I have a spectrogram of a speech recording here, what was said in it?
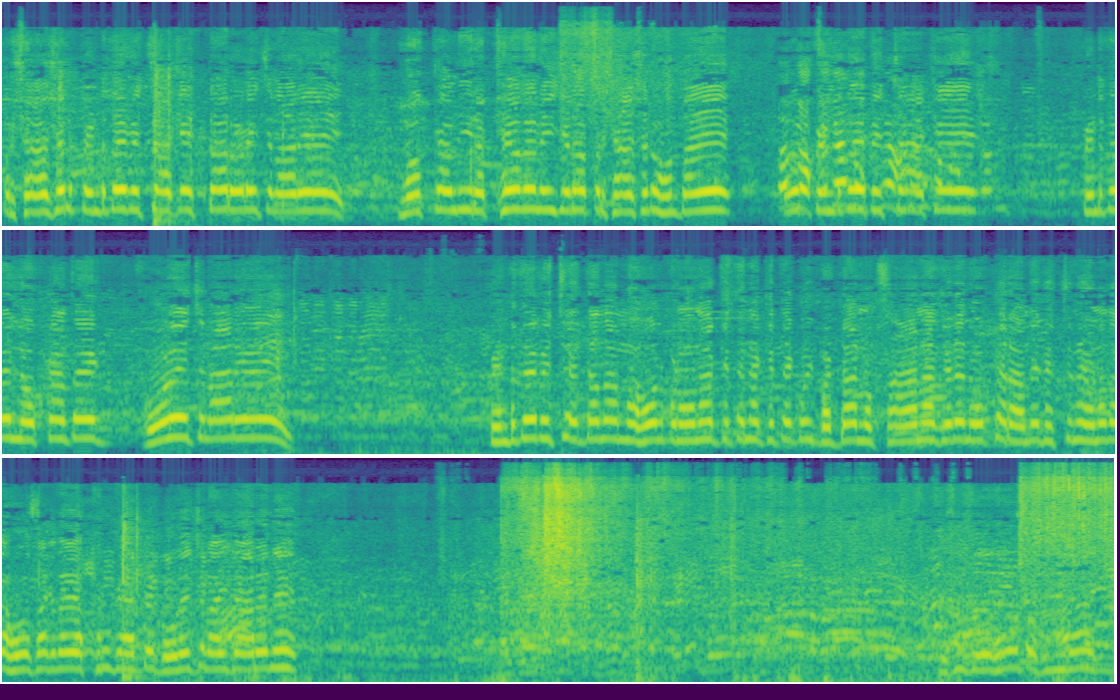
ਪ੍ਰਸ਼ਾਸਨ ਪਿੰਡ ਦੇ ਵਿੱਚ ਆ ਕੇ ਇੱਟਾਂ ਰੋੜੇ ਚਲਾ ਰਿਹਾ ਹੈ ਲੋਕਾਂ ਦੀ ਰੱਖਿਆ ਦਾ ਨਹੀਂ ਜਿਹੜਾ ਪ੍ਰਸ਼ਾਸਨ ਹੁੰਦਾ ਹੈ ਉਹ ਪਿੰਡ ਦੇ ਵਿੱਚ ਆ ਕੇ ਪਿੰਡ ਦੇ ਲੋਕਾਂ ਤੇ ਗੋਲੇ ਚਲਾ ਰਿਹਾ ਹੈ ਪਿੰਡ ਦੇ ਵਿੱਚ ਇਦਾਂ ਦਾ ਮਾਹੌਲ ਬਣਾਉਣਾ ਕਿਤੇ ਨਾ ਕਿਤੇ ਕੋਈ ਵੱਡਾ ਨੁਕਸਾਨ ਆ। ਜਿਹੜੇ ਲੋਕ ਘਰਾਂ ਦੇ ਵਿੱਚ ਨੇ, ਉਹਨਾਂ ਦਾ ਹੋ ਸਕਦਾ ਹੈ ਅਥਰੂ ਗੈਸ ਤੇ ਗੋਲੇ ਚਲਾਏ ਜਾ ਰਹੇ ਨੇ। ਤੁਸੀਂ ਦੇਖ ਰਹੇ ਹੋ ਤਸਵੀਰਾਂ, ਇਸ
